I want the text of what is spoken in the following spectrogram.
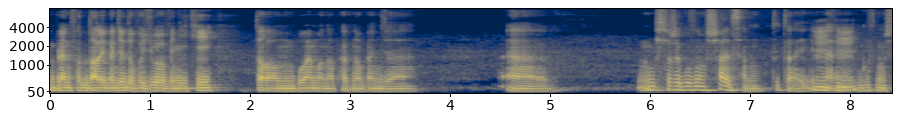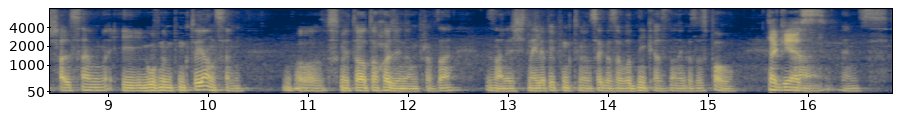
Brentford dalej będzie dowodziło wyniki, to Mbeumo na pewno będzie e, myślę, że głównym strzelcem tutaj, Mhm. e, głównym strzelcem i głównym punktującym, bo w sumie to o to chodzi nam, prawda? Znaleźć najlepiej punktującego zawodnika z danego zespołu. Tak jest. A, więc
